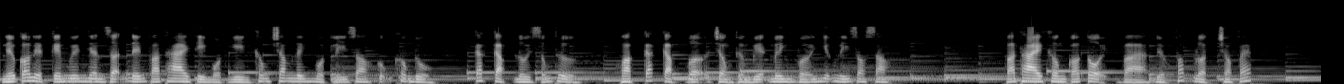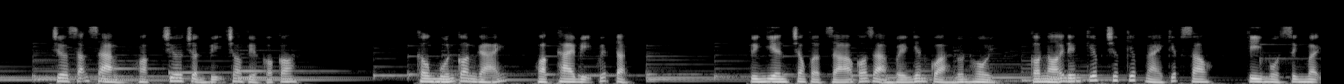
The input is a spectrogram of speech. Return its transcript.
nếu có liệt kê nguyên nhân dẫn đến phá thai thì 1001 lý do cũng không đủ. Các cặp đôi sống thử, hoặc các cặp vợ chồng thường biện minh với những lý do sau. Phá thai không có tội và được pháp luật cho phép. Chưa sẵn sàng hoặc chưa chuẩn bị cho việc có con. Không muốn con gái, hoặc thai bị khuyết tật. Tuy nhiên trong Phật giáo có giảng về nhân quả luân hồi, có nói đến kiếp trước kiếp này kiếp sau, khi một sinh mệnh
